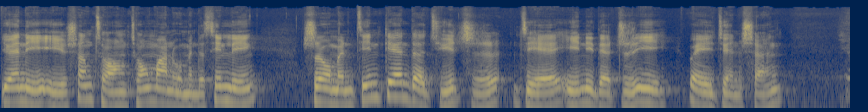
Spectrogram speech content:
愿你以圣宠充满我们的心灵，使我们今天的举止皆以你的旨意为准绳。求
